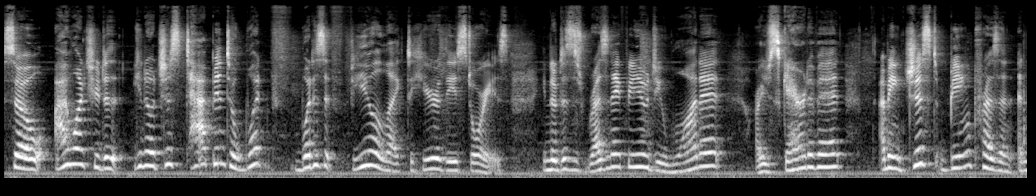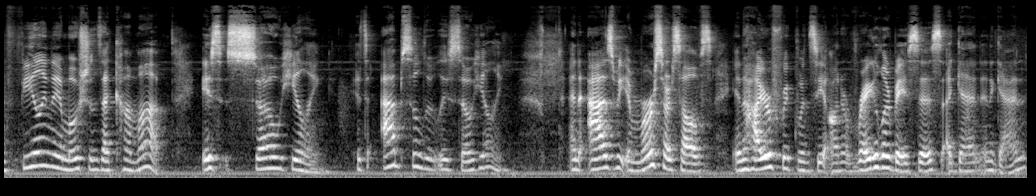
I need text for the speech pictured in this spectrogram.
So I want you to, you know, just tap into what what does it feel like to hear these stories? You know, does this resonate for you? Do you want it? Are you scared of it? I mean, just being present and feeling the emotions that come up is so healing. It's absolutely so healing. And as we immerse ourselves in higher frequency on a regular basis, again and again,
